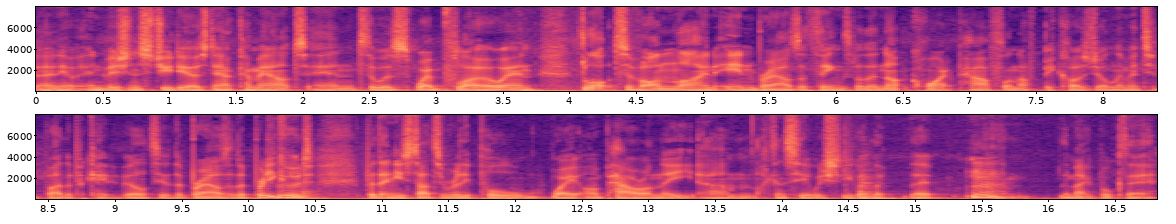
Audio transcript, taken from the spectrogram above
uh, you know, InVision Studios now come out, and there was Webflow and lots of online in browser things, but they're not quite powerful enough because you're limited by the capability of the browser. They're pretty good, but then you start to really pull weight on power on the. Um, I can see which you've got the the, um, the MacBook there.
